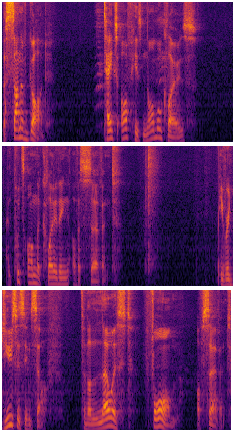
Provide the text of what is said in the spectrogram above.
the Son of God, takes off his normal clothes and puts on the clothing of a servant. He reduces himself to the lowest form of servant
